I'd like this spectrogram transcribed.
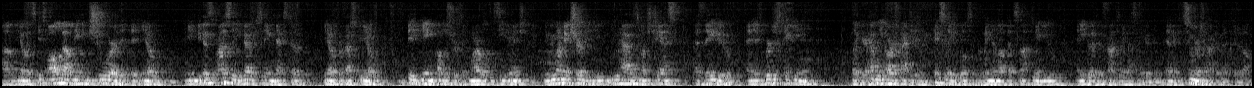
Um, you know, it's it's all about making sure that, that you know, I mean, because honestly, you guys are sitting next to you know professional, you know, big name publishers like Marvel, DC, Image. And we want to make sure that you you have as much chance as they do. And if we're just taking like your heavily artifacted and pixelated books and putting them up, that's not doing you any good, and it's not doing us any good, and, and the consumers are not going to benefit at all.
